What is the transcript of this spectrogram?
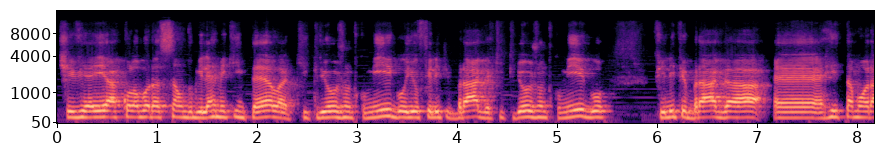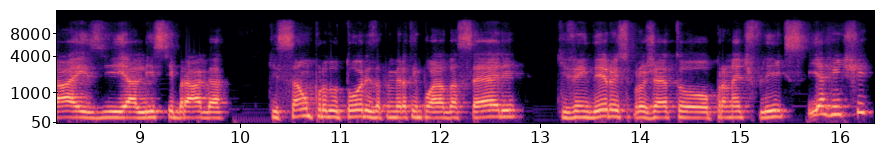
Tive aí a colaboração do Guilherme Quintela, que criou junto comigo, e o Felipe Braga, que criou junto comigo. Felipe Braga, é, Rita Moraes e Alice Braga que são produtores da primeira temporada da série, que venderam esse projeto para Netflix e a gente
